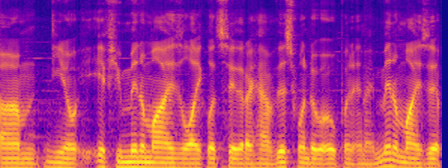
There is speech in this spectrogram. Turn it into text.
um, you know, if you minimize, like, let's say that I have this window open and I minimize it,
